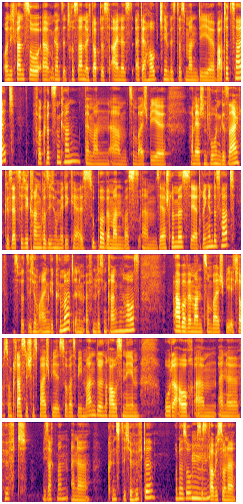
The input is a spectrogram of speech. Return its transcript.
Und ich fand es so ähm, ganz interessant. Ich glaube, dass eines der Hauptthemen ist, dass man die Wartezeit verkürzen kann. Wenn man ähm, zum Beispiel, haben wir ja schon vorhin gesagt, gesetzliche Krankenversicherung Medicare ist super, wenn man was ähm, sehr Schlimmes, sehr Dringendes hat. Es wird sich um einen gekümmert in einem öffentlichen Krankenhaus. Aber wenn man zum Beispiel, ich glaube, so ein klassisches Beispiel ist sowas wie Mandeln rausnehmen oder auch ähm, eine Hüft, wie sagt man, eine künstliche Hüfte oder so. Mhm. Das ist, mhm. glaube ich, so eine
